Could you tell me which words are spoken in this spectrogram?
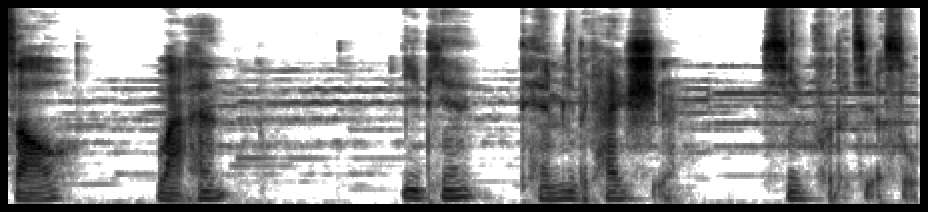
早，晚安，一天甜蜜的开始。”幸福的结束。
